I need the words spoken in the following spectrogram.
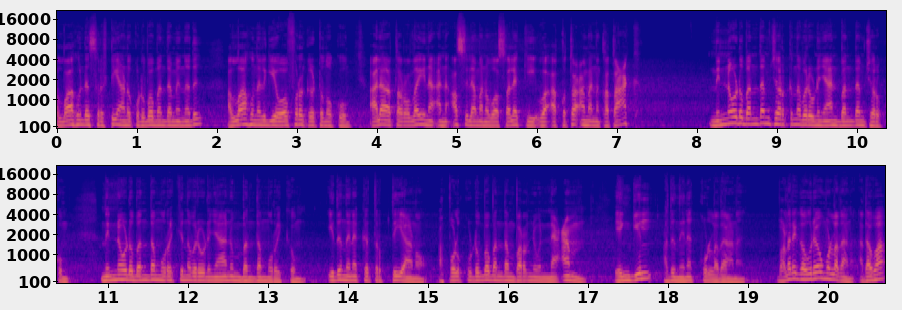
അള്ളാഹുവിന്റെ സൃഷ്ടിയാണ് കുടുംബബന്ധം എന്നത്? അള്ളാഹു നൽകിയ ഓഫർ കേട്ടു നോക്കൂ. അലാ തറലൈന അൻ അസ്ലമൻ വ സലക്കി വ അക്തഅമൻ ഖതാഖ് നിന്നോട് ബന്ധം ചേർക്കുന്നവരോട് ഞാൻ ബന്ധം ചേർക്കും. നിന്നോട് ബന്ധം മുറിക്കുന്നവരോട് ഞാനും ബന്ധം മുറിക്കും. ഇത് നിനക്ക് തൃപ്തിയാണോ? അപ്പോൾ കുടുംബബന്ധം പറഞ്ഞു നാം എങ്കിൽ അത് നിനക്കുള്ളതാണ്. വളരെ ഗൗരവമുള്ളതാണ്. അഥവാ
